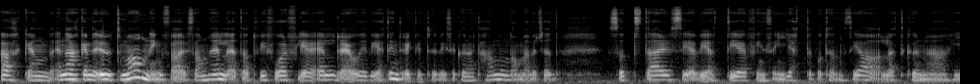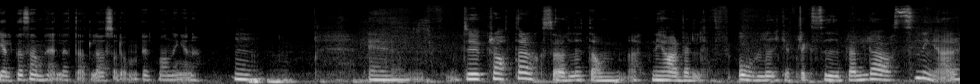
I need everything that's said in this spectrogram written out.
ökande, en ökande utmaning för samhället att vi får fler äldre och vi vet inte riktigt hur vi ska kunna ta hand om dem över tid. Så att där ser vi att det finns en jättepotential att kunna hjälpa samhället att lösa de utmaningarna. Mm. Eh, du pratar också lite om att ni har väldigt olika flexibla lösningar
